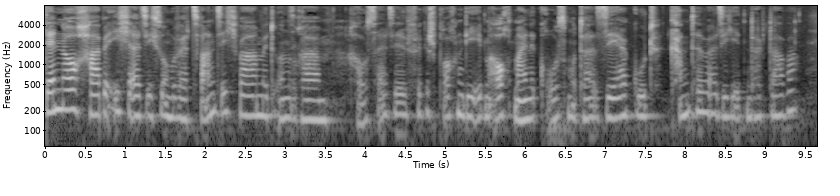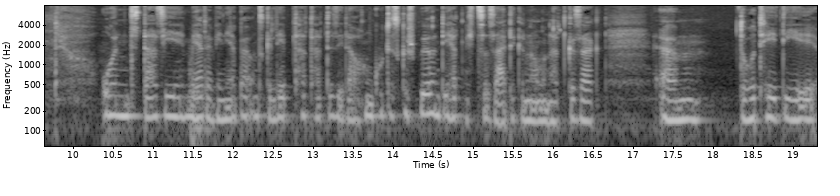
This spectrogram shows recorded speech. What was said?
Dennoch habe ich, als ich so ungefähr 20 war, mit unserer Haushaltshilfe gesprochen, die eben auch meine Großmutter sehr gut kannte, weil sie jeden Tag da war. Und da sie mehr oder weniger bei uns gelebt hat, hatte sie da auch ein gutes Gespür und die hat mich zur Seite genommen und hat gesagt, ähm, Dorothee, die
